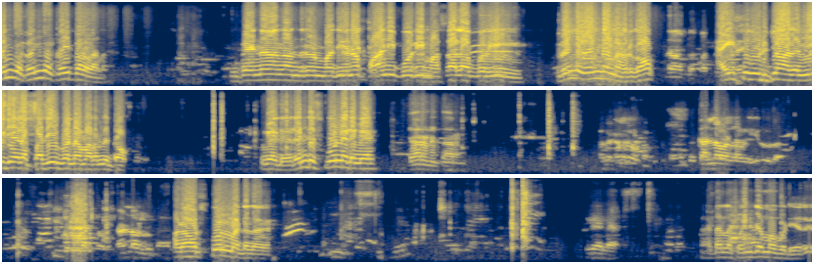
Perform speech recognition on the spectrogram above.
கொஞ்சம் கொஞ்சம் ட்ரை பண்ணலாம். இப்ப என்ன வந்துடும் பாத்தீங்கன்னா பானிபூரி மசாலா பூரி. ரெண்டு ரெண்டு இருக்கும். ஐஸ் குடிச்சோம் அதை வீடியோல பதிவு பண்ண மறந்துட்டோம். இங்க. ரெண்டு ஸ்பூன் எடுங்க. தாரணம் தாரணம். ஆனா ஒரு ஸ்பூன் மட்டும் தாங்க கடலை கொஞ்சமா பொடியாரு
